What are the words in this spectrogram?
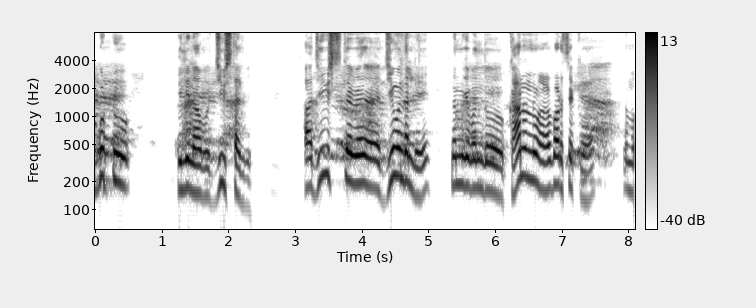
ಒಗ್ಗುಟ್ಟು ಇಲ್ಲಿ ನಾವು ಜೀವಿಸ್ತಾ ಇದ್ವಿ. ಆ ಜೀವಿಸ್ತೇವೆ ಜೀವನದಲ್ಲಿ ನಮಗೆ ಒಂದು ಕಾನೂನು ಅಳವಡಿಸೋಕ್ಕೆ ನಮ್ಮ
